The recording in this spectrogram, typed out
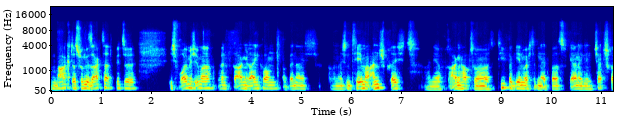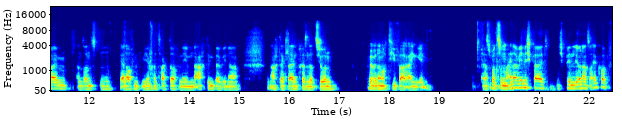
Marc das schon gesagt hat, bitte, ich freue mich immer, wenn Fragen reinkommen. Wenn euch, wenn euch ein Thema anspricht, wenn ihr Fragen habt oder tiefer gehen möchtet in etwas, gerne in den Chat schreiben. Ansonsten gerne auch mit mir Kontakt aufnehmen nach dem Webinar, nach der kleinen Präsentation, können wir dann noch tiefer reingehen. Erstmal zu meiner Wenigkeit. Ich bin Leonard Seilkopf.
